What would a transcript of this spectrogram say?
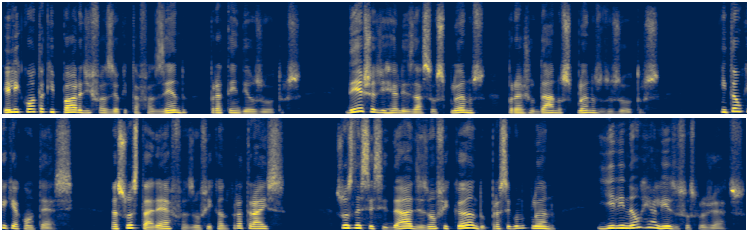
Ele conta que para de fazer o que está fazendo para atender os outros. Deixa de realizar seus planos para ajudar nos planos dos outros. Então o que, que acontece? As suas tarefas vão ficando para trás. Suas necessidades vão ficando para segundo plano e ele não realiza os seus projetos.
